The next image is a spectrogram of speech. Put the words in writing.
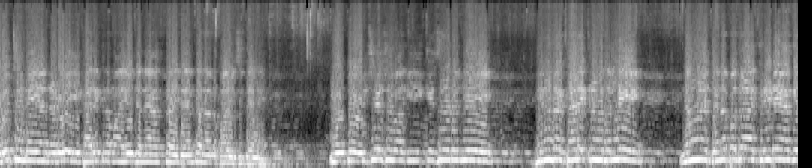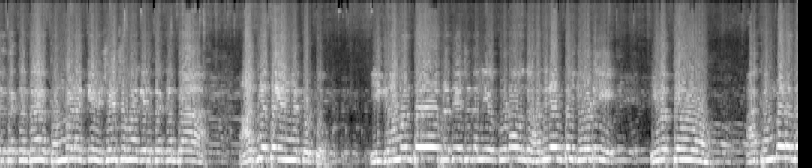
ಯೋಚನೆಯ ನಡುವೆ ಈ ಕಾರ್ಯಕ್ರಮ ಆಯೋಜನೆ ಆಗ್ತಾ ಇದೆ ಅಂತ ನಾನು ಭಾವಿಸಿದ್ದೇನೆ. ಇವತ್ತು ವಿಶೇಷವಾಗಿ ಈ ಕೆಸರಡೊಂಜಿ ದಿನದ ಕಾರ್ಯಕ್ರಮದಲ್ಲಿ ನಮ್ಮ ಜನಪದ ಕ್ರೀಡೆ ಆಗಿರತಕ್ಕಂತ ಕಂಬಳಕ್ಕೆ ವಿಶೇಷವಾಗಿರತಕ್ಕಂತ ಆದ್ಯತೆಯನ್ನ ಕೊಟ್ಟು ಈ ಗ್ರಾಮಾಂತರ ಪ್ರದೇಶದಲ್ಲಿಯೂ ಕೂಡ ಒಂದು ಹದಿನೆಂಟು ಜೋಡಿ ಇವತ್ತು ಆ ಕಂಬಳದ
